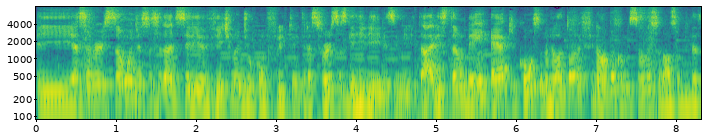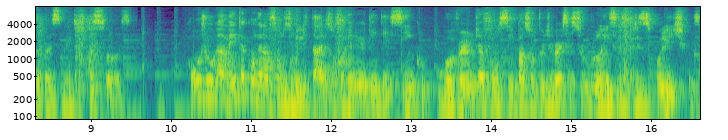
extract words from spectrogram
E essa versão onde a sociedade seria vítima de um conflito entre as forças guerrilheiras e militares também é a que consta no relatório final da Comissão Nacional sobre Desaparecimento de Pessoas. Com o julgamento e a condenação dos militares ocorrendo em 85, o governo de Afonso passou por diversas turbulências e crises políticas.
